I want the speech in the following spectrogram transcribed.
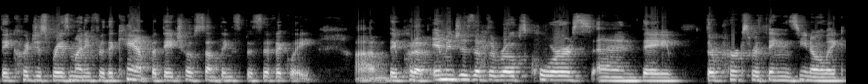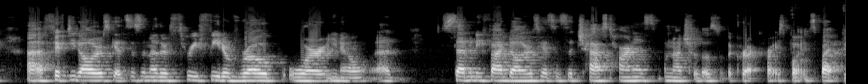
they could just raise money for the camp, but they chose something specifically. Um, they put up images of the ropes course, and they their perks were things, you know, like uh, fifty dollars gets us another three feet of rope, or you know, uh, seventy-five dollars gets us a chest harness. I'm not sure those are the correct price points, but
